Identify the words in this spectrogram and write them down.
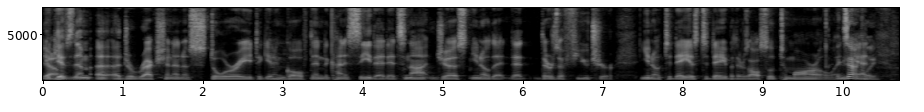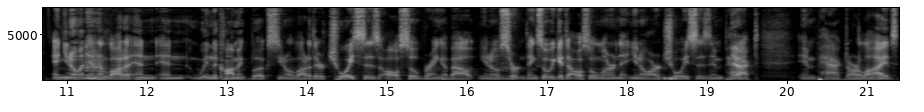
Yeah. it gives them a, a direction and a story to Mm-hmm. get engulfed in to kind of see that it's not just you know that that there's a future. You know, today is today, but there's also tomorrow. And, Exactly. And, and you know, and, and a lot of and and in the comic books, you know, a lot of their choices also bring about you know Mm-hmm. certain things. So we get to also learn that you know our choices impact impact our lives.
